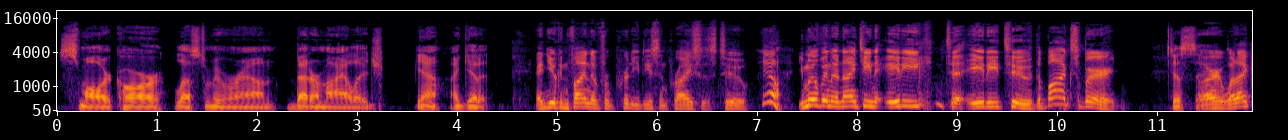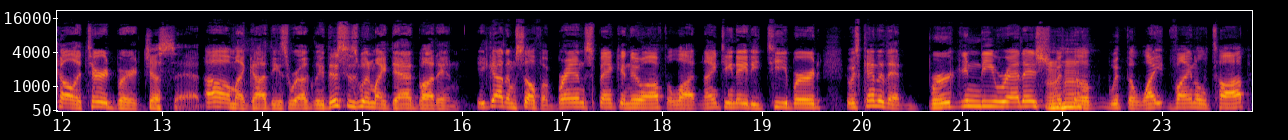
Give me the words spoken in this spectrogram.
Smaller car, less to move around, better mileage. Yeah, I get it. And you can find them for pretty decent prices too. Yeah. You move into 1980 to 82, the Boxbird, Just sad. or what I call a turd bird. Just sad. Oh my God, these were ugly. This is when my dad bought in. He got himself a brand spanking new off the lot 1980 T-Bird. It was kind of that burgundy reddish with the with the white vinyl top,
